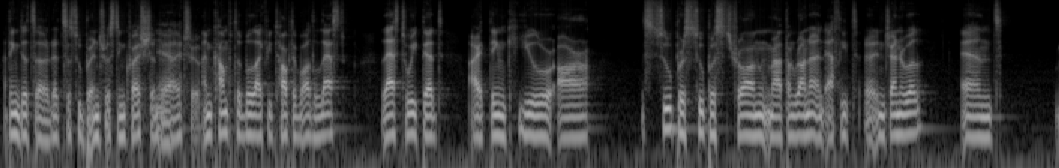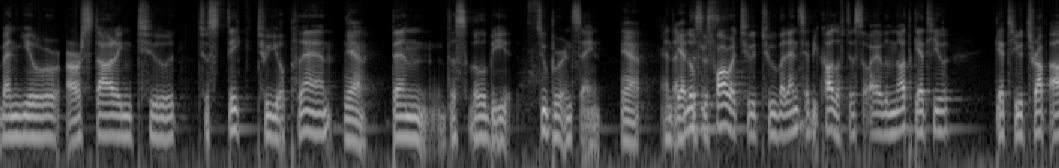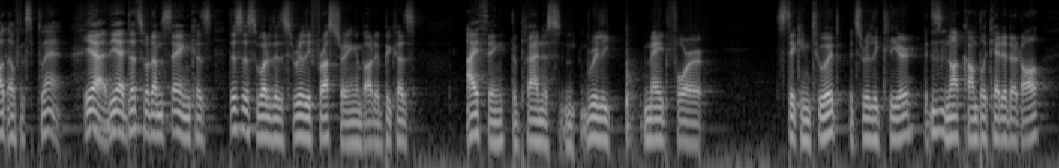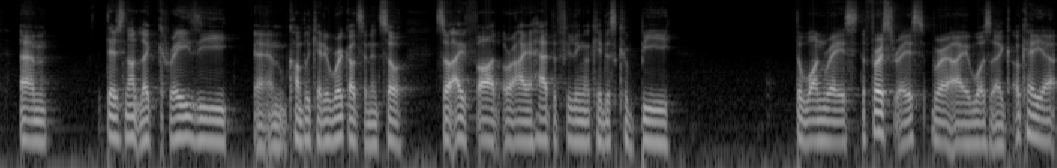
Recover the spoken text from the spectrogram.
I think that's a that's a super interesting question. Yeah, I, true. I'm comfortable, like we talked about last last week, that I think you are super super strong marathon runner and athlete uh, in general, and when you are starting to to stick to your plan, Yeah. then this will be super insane. Yeah. And I'm Yeah, looking forward to to Valencia because of this. So I will not get you get you drop out of this plan. Yeah, yeah, that's what I'm saying. Because this is what is really frustrating about it. Because I think the plan is really made for sticking to it. It's really clear. It's not complicated at all. Um, there's not like crazy um, complicated workouts in it. So, so I thought, or I had the feeling, okay, this could be the one race, the first race where I was like, okay, yeah,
